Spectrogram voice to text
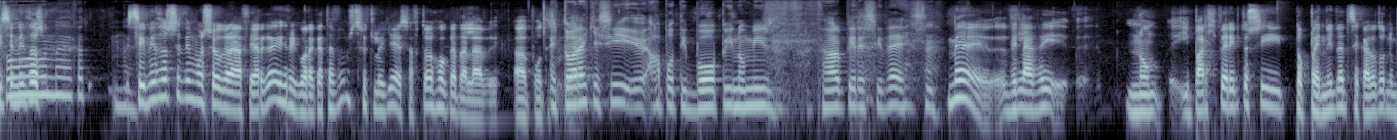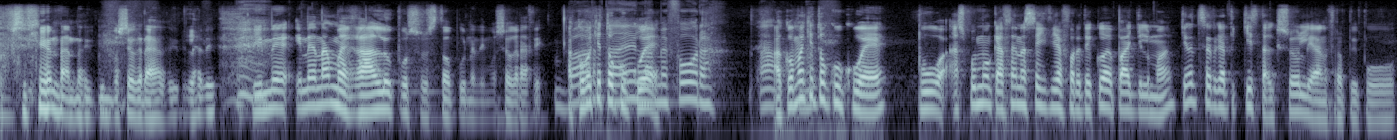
Αυτό συνήθω είναι κα- ναι. συνήθως οι δημοσιογράφοι αργά ή γρήγορα κατεβαίνουν στις εκλογές. Αυτό έχω καταλάβει από τις Ε, τώρα κι εσύ ε, από την Πόπη νομίζω θα πήρες ιδέες. Ναι, δηλαδή νο- υπάρχει περίπτωση το 50% των υποψηφίων να είναι δημοσιογράφοι. Δηλαδή είναι, είναι ένα μεγάλο ποσοστό που είναι δημοσιογράφοι. Ακόμα και το Μπάρτα, έλα κουκουέ. με φόρα. Α, Ακόμα και το κουκουέ που ας πούμε ο καθένας έχει διαφορετικό επάγγελμα και είναι της εργατικής τάξης όλοι οι άνθρωποι που,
